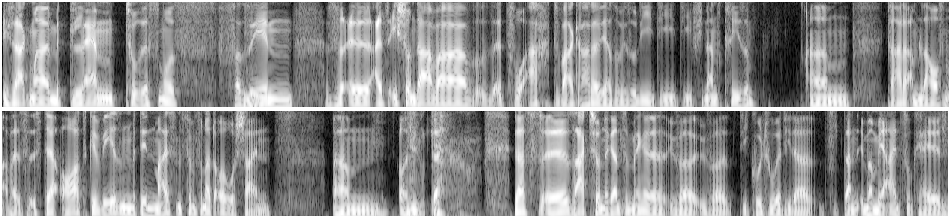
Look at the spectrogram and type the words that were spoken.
ich sag mal, mit Glam-Tourismus versehen. Es, äh, als ich schon da war, äh, 2008, war gerade ja sowieso die, die, die Finanzkrise ähm, gerade am Laufen, aber es ist der Ort gewesen mit den meisten 500-Euro-Scheinen. Ähm, und da, das äh, sagt schon eine ganze Menge über, über die Kultur, die da dann immer mehr Einzug hält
